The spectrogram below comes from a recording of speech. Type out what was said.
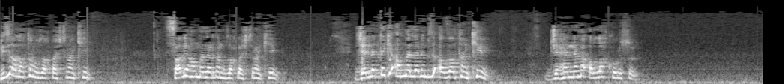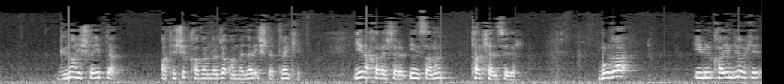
Bizi Allah'tan uzaklaştıran kim? Salih amellerden uzaklaştıran kim? Cennetteki amellerimizi azaltan kim? Cehenneme Allah korusun. Günah işleyip de ateşi kazandıracak amelleri işlettiren kim? Yine kardeşlerim insanın ta kendisidir. Burada İbn-i Kayyum diyor ki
